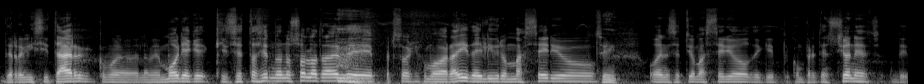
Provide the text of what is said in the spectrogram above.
de revisitar como la, memoria que, se está haciendo no solo a través de personajes como Baradit, hay libros más serios, o en el sentido más serio de que con pretensiones de,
